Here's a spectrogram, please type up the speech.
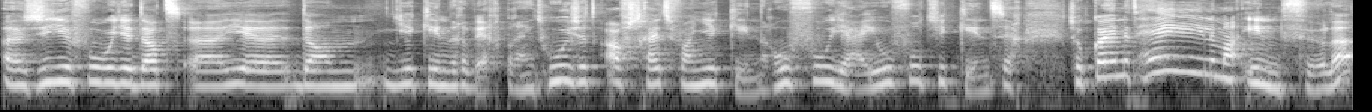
uh, zie je voor je dat uh, je dan je kinderen wegbrengt? Hoe is het afscheid van je kinderen? Hoe voel jij? Hoe voelt je kind zich? Zo kan je het helemaal invullen.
